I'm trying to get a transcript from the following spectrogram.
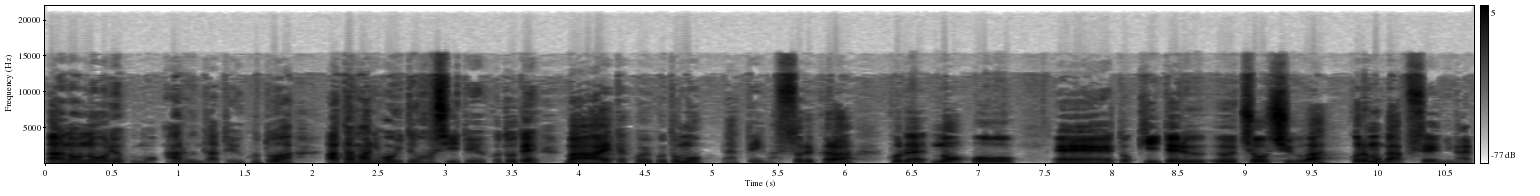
あの、能力もあるんだということは頭に置いてほしいということで、まあ、あえてこういうこともやっています。それから、これの、えーと、聞いてる聴衆はこれも学生になっ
